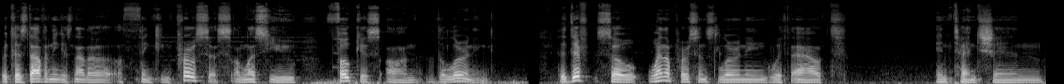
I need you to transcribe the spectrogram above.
Because davening is not a, a thinking process unless you focus on the learning. The diff- so when a person's learning without intention,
